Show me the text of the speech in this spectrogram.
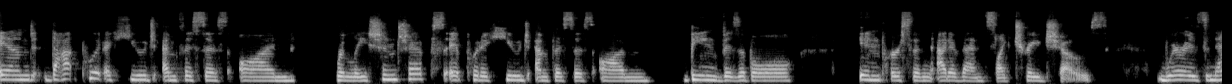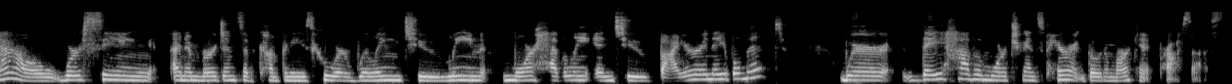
And that put a huge emphasis on relationships. It put a huge emphasis on being visible in person at events like trade shows. Whereas now we're seeing an emergence of companies who are willing to lean more heavily into buyer enablement, where they have a more transparent go to market process.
